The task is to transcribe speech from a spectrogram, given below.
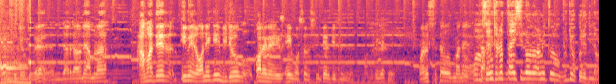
ফেসবুক ইউটিউবে। যার কারণে আমরা আমাদের টিমের অনেকেই ভিডিও করেন এই- এই বছর শীতের কিছু ঠিক আছে? মানুষ তো মানে কনসেন্ট্রেট চাইছিল আমি তো ভিডিও করে দিলাম।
